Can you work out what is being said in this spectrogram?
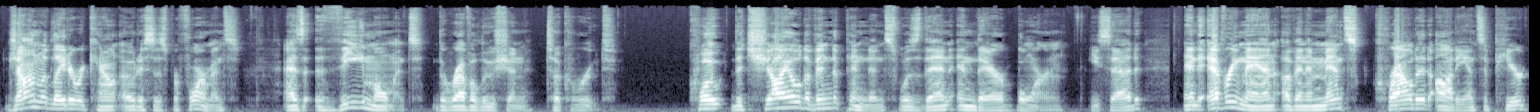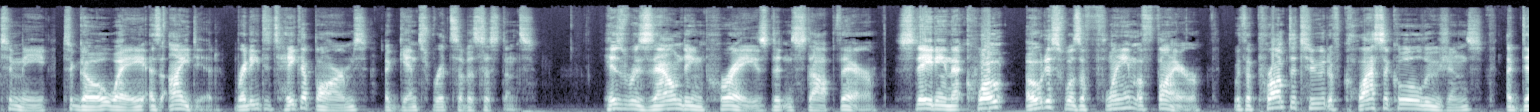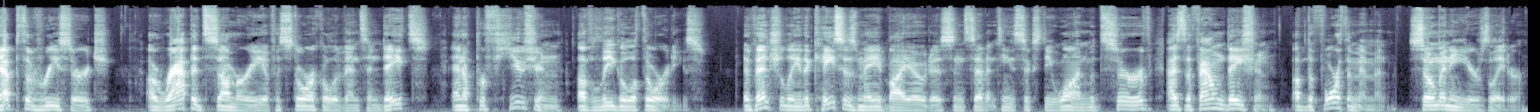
John would later recount Otis's performance as the moment the revolution took root. Quote, the child of independence was then and there born, he said, and every man of an immense crowded audience appeared to me to go away as I did, ready to take up arms against writs of assistance. His resounding praise didn't stop there, stating that, quote, Otis was a flame of fire, with a promptitude of classical allusions, a depth of research, a rapid summary of historical events and dates, and a profusion of legal authorities. Eventually, the cases made by Otis in 1761 would serve as the foundation of the Fourth Amendment so many years later.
